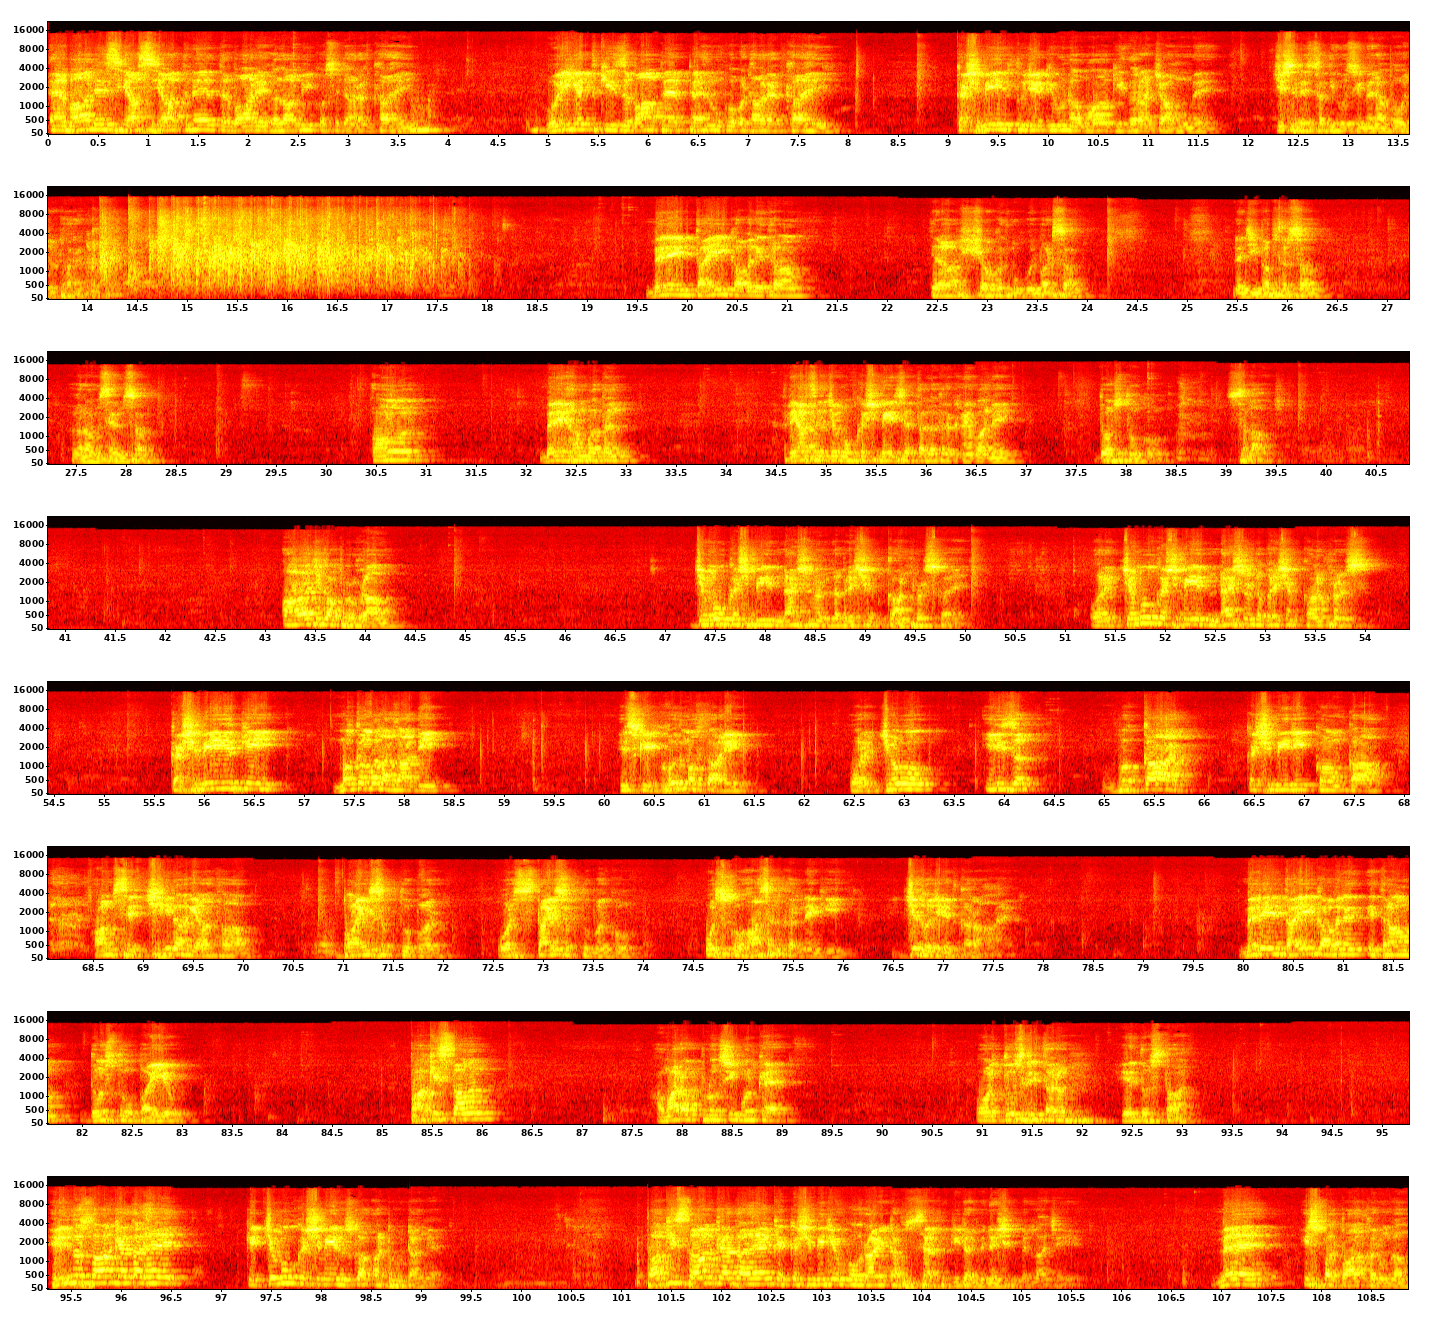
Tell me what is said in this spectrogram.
ऐवान सियासियात ने दरबार गुलामी को सजा रखा है। हुरियत की जबां पे पैरों को बैठा रखा है। कश्मीर तुझे क्यों ना माँ की तरह चाहूँ मैं, जिसने सदियों से मेरा बोझ उठा रखा है? मेरे इंतई काबल एहतराम जनाब शौकत मकबूल भट्ट साहब, नजीब अफसर साहब, गुलाम हुसैन साहब और मेरे हम वतन रियासत जम्मू कश्मीर से तलक रखने वाले दोस्तों को सलाम। आज का program Jammu Kashmir national liberation conference का है और Jammu Kashmir national liberation conference Kashmir की मुकम्मल आज़ादी इसकी खुद मुख्तारी और जो इज़्ज़त वकार कश्मीरी कौम का हमसे छीना गया था 22 अक्टूबर और 27 अक्टूबर को उसको हासिल करने की जदोजहद कर रहा है। मेरे इंतई काबिल इतराम दोस्तों, भाइयों, पाकिस्तान हमारा पड़ोसी मुल्क है। और दूसरी तरफ़ हिंदुस्तान। हिंदुस्तान कहता है कि जम्मू कश्मीर उसका अटूट अंग है। पाकिस्तान कहता है कि कश्मीरियों को राइट ऑफ़ सेल्फ डिटर्मिनेशन मिलना चाहिए। मैं इस पर बात करूँगा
